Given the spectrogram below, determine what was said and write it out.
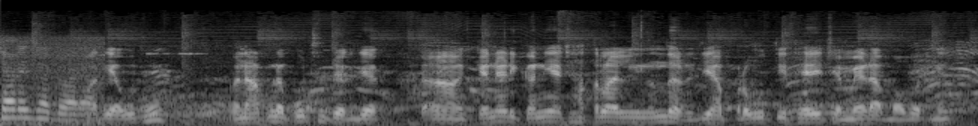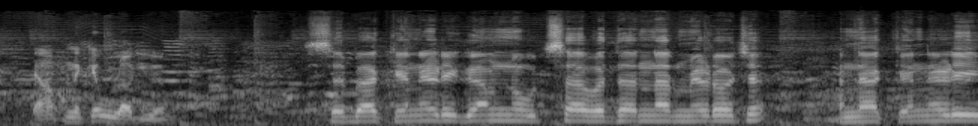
જાડેજા દ્વારા. આવું છું? અને આપને પૂછ્યું છે કે જે કેનેડી કન્યા છાત્રાલયની અંદર જે આ પ્રવૃત્તિ થઈ છે મેળા બાબતની તે આપને કેવું લાગ્યું એમ? સેબા કેનેડી ગામનો ઉત્સાહ વધારનાર મેળો છે અને આ કેનેડી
